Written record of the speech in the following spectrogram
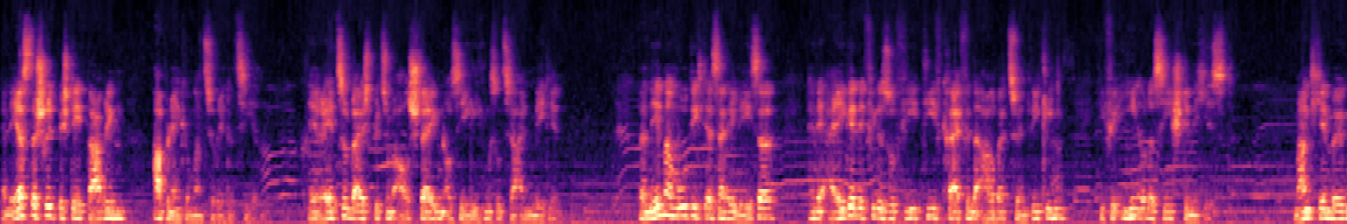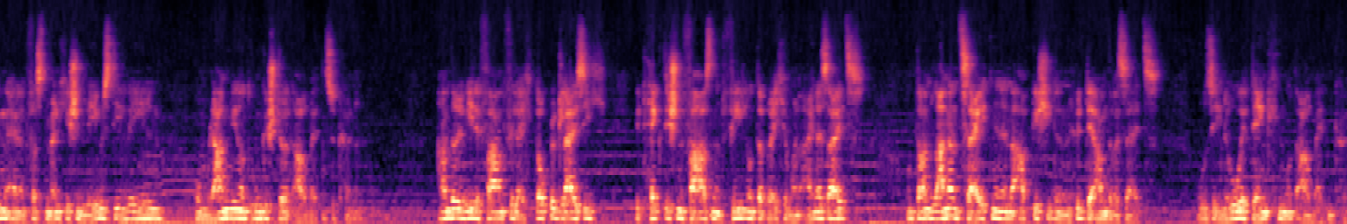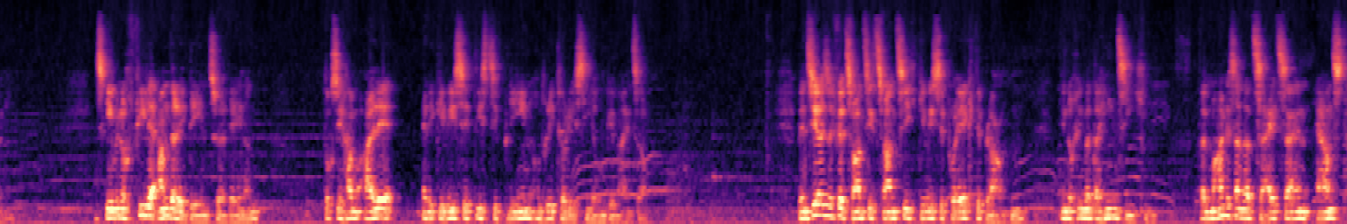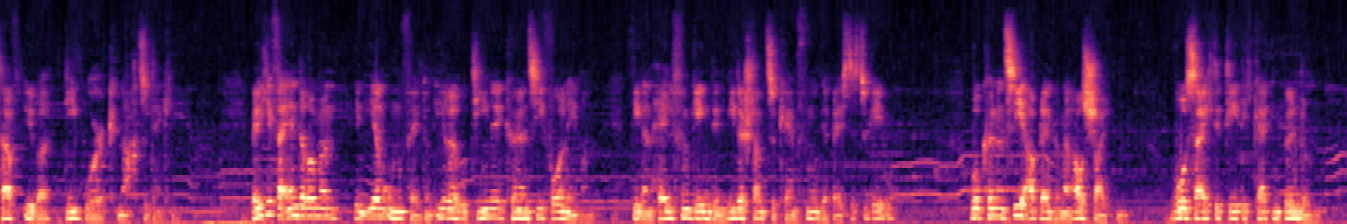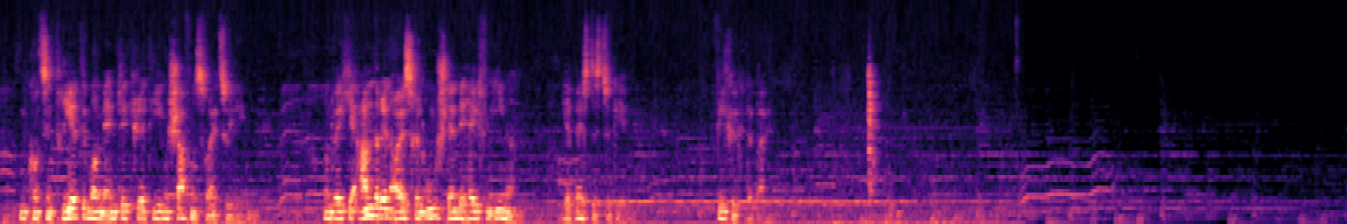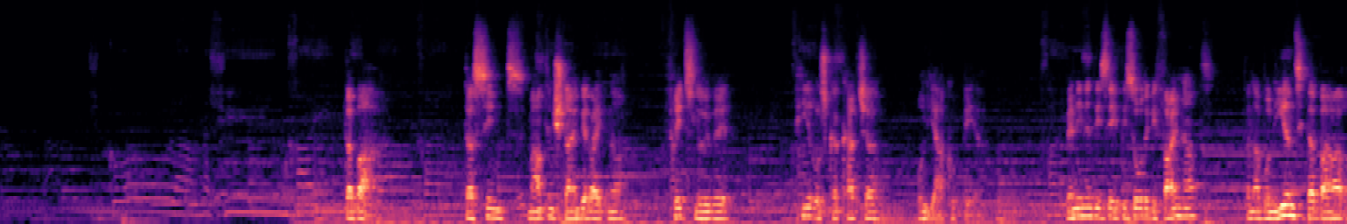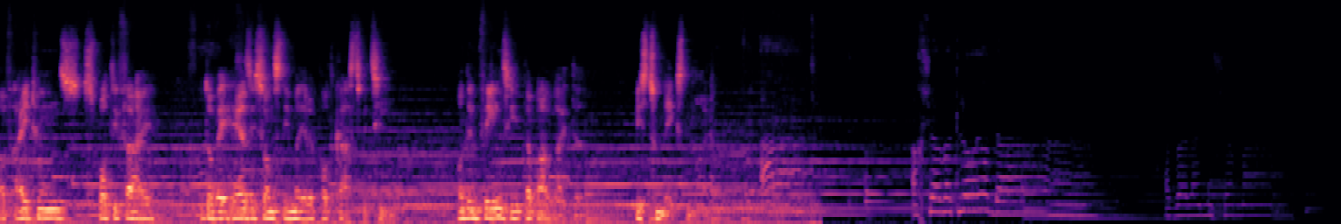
Ein erster Schritt besteht darin, Ablenkungen zu reduzieren. Er rät zum Beispiel zum Aussteigen aus jeglichen sozialen Medien. Daneben ermutigt er seine Leser, eine eigene Philosophie tiefgreifender Arbeit zu entwickeln, die für ihn oder sie stimmig ist. Manche mögen einen fast mönchischen Lebensstil wählen, um lange und ungestört arbeiten zu können. Andere wieder fahren vielleicht doppelgleisig mit hektischen Phasen und vielen Unterbrechungen einerseits und dann langen Zeiten in einer abgeschiedenen Hütte andererseits, wo sie in Ruhe denken und arbeiten können. Es gäbe noch viele andere Ideen zu erwähnen, doch sie haben alle eine gewisse Disziplin und Ritualisierung gemeinsam. Wenn Sie also für 2020 gewisse Projekte planten, die noch immer dahin siechen, dann mag es an der Zeit sein, ernsthaft über Deep Work nachzudenken. Welche Veränderungen in Ihrem Umfeld und Ihrer Routine können Sie vornehmen, die Ihnen helfen, gegen den Widerstand zu kämpfen und Ihr Bestes zu geben? Wo können Sie Ablenkungen ausschalten? Wo seichte Tätigkeiten bündeln, um konzentrierte Momente kreativen Schaffens freizulegen? Und welche anderen äußeren Umstände helfen Ihnen, Ihr Bestes zu geben? Viel Glück dabei. der Bar. Das sind Martin Steinbereitner, Fritz Löwe, Piros Kakatscha und Jakob Bär. Wenn Ihnen diese Episode gefallen hat, dann abonnieren Sie der Bar auf iTunes, Spotify oder woher Sie sonst immer Ihre Podcasts beziehen. Und empfehlen Sie der Bar weiter. Bis zum nächsten Mal. עכשיו את לא יודעת, אבל אני שמעתי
